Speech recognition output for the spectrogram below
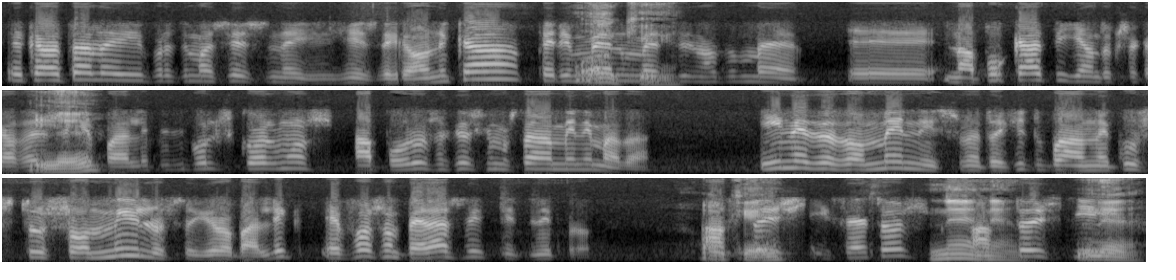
Ε, κατά τα άλλα η προετοιμασία συνεχίζεται κανονικά. Περιμένουμε Οκ. τι να δούμε. Ε, να πω κάτι για να το ξεκαθαρίσω Ναι. και πάλι, επειδή πολλοί κόσμος απορούσε χθες και μου στέλναν μηνύματα. Είναι δεδομένη η συμμετοχή του Παναθηναϊκού στους ομίλους του Europa League εφόσον περάσει την Ντνίπρο. Οκ. Αυτό ισχύει φέτος, Ναι, ναι. αυτό ισχύει Ναι.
